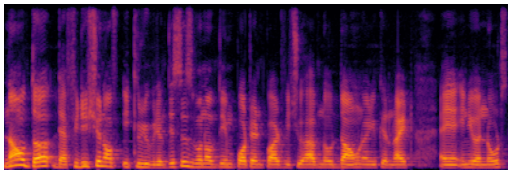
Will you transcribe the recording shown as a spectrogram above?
now the definition of equilibrium. This is one of the important part which you have note down and you can write uh, in your notes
